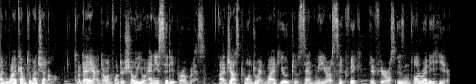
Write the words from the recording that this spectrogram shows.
and welcome to my channel. Today I don't want to show you any city progress. I just want to invite you to send me your SIGFIG if yours isn't already here.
